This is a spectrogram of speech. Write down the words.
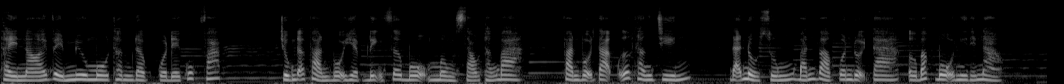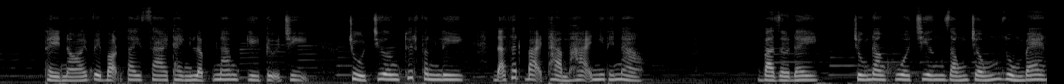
Thầy nói về mưu mô thâm độc của đế quốc Pháp. Chúng đã phản bội hiệp định sơ bộ mồng 6 tháng 3, phản bội tạm ước tháng 9, đã nổ súng bắn vào quân đội ta ở Bắc Bộ như thế nào. Thầy nói về bọn tay sai thành lập Nam Kỳ tự trị, chủ trương thuyết phân ly đã thất bại thảm hại như thế nào. Và giờ đây, chúng đang khua chiêng gióng trống dùm beng,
